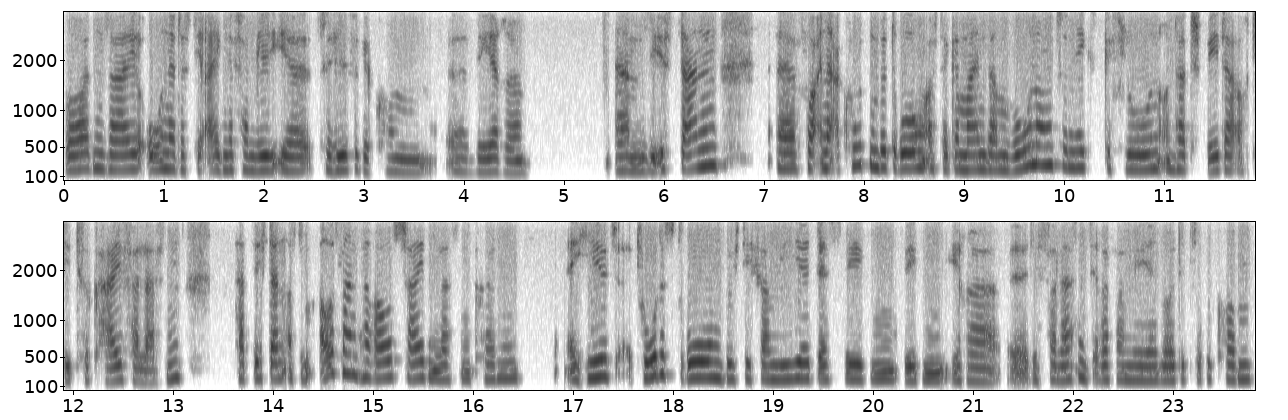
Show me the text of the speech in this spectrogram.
worden sei, ohne dass die eigene Familie ihr zu Hilfe gekommen äh, wäre. Ähm, sie ist dann äh, vor einer akuten Bedrohung aus der gemeinsamen Wohnung zunächst geflohen und hat später auch die Türkei verlassen, hat sich dann aus dem Ausland herausscheiden lassen können erhielt Todesdrohungen durch die Familie, deswegen wegen ihrer, äh, des Verlassens ihrer Familie sollte zurückkommen.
